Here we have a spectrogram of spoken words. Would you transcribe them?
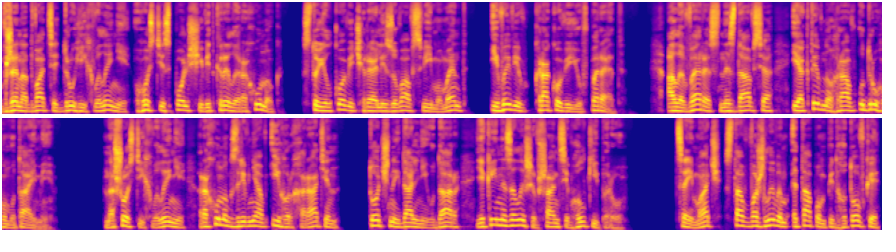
Вже на 22-й хвилині гості з Польщі відкрили рахунок, Стоїлкович реалізував свій момент і вивів Краковію вперед. Але Верес не здався і активно грав у другому таймі. На шостій хвилині рахунок зрівняв Ігор Харатін, точний дальній удар, який не залишив шансів голкіперу. Цей матч став важливим етапом підготовки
